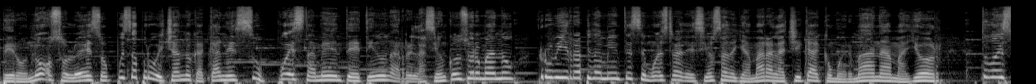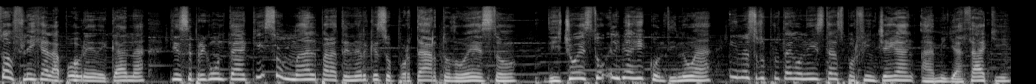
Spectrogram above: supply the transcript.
Pero no solo eso, pues aprovechando que Akane supuestamente tiene una relación con su hermano, Ruby rápidamente se muestra deseosa de llamar a la chica como hermana mayor. Todo esto aflige a la pobre de Kana, quien se pregunta qué hizo mal para tener que soportar todo esto. Dicho esto, el viaje continúa y nuestros protagonistas por fin llegan a Miyazaki.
